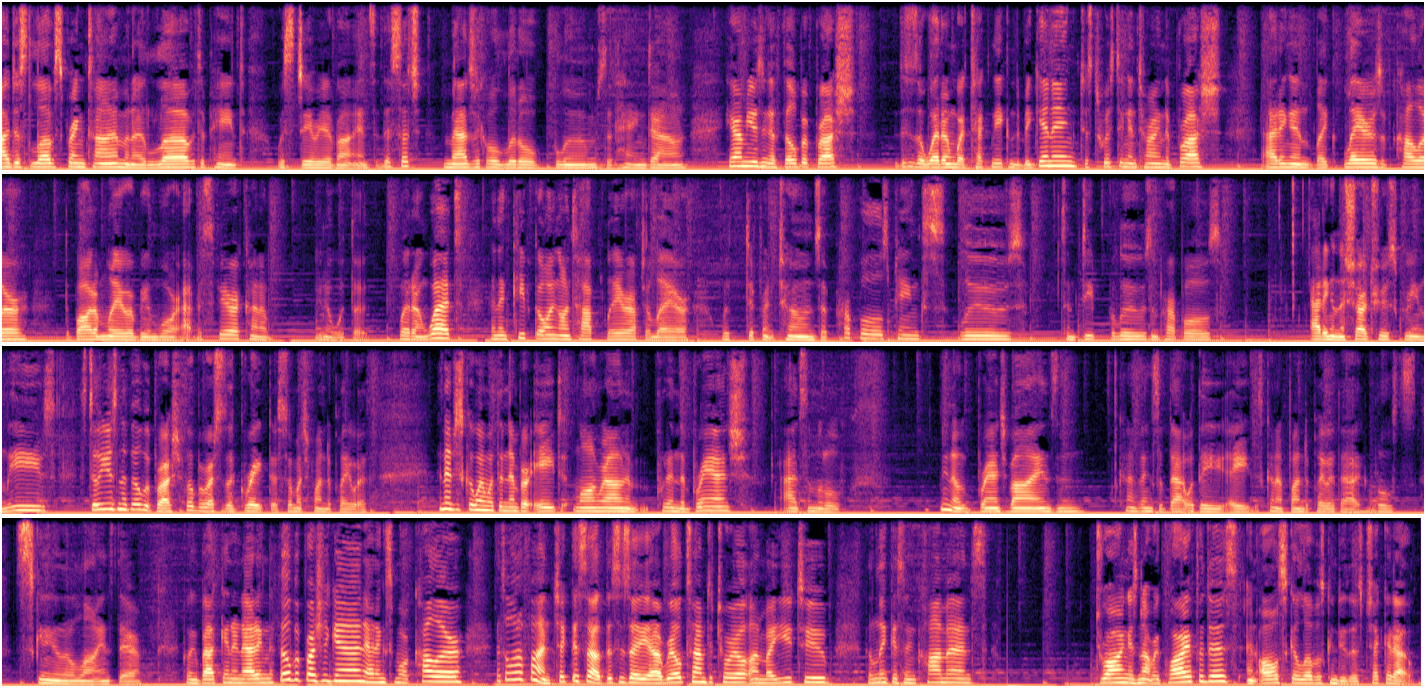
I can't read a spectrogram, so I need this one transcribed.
I just love springtime and I love to paint wisteria vines. They're such magical little blooms that hang down. Here I'm using a filbert brush. This is a wet on wet technique in the beginning, just twisting and turning the brush, adding in like layers of color. The bottom layer will be more atmospheric, kind of, you know, with the wet on wet, and then keep going on top layer after layer with different tones of purples, pinks, blues, some deep blues and purples. Adding in the chartreuse green leaves, still using the filbert brush. Filbert brushes are great, they're so much fun to play with. And I just go in with the number eight long round and put in the branch, add some little, you know, branch vines and kind of things like that with the eight. It's kind of fun to play with that, little skinny little lines there. Going back in and adding the filbert brush again, adding some more color. It's a lot of fun. Check this out. This is a, a real-time tutorial on my YouTube. The link is in comments. Drawing is not required for this, and all skill levels can do this. Check it out.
